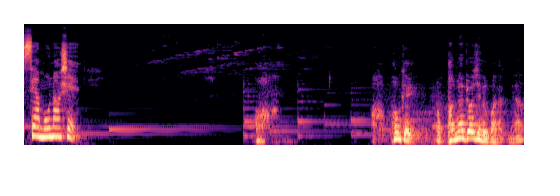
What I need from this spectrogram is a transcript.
ဆရာမိုးနောက်ရှင်အော်ဟုတ်ကဲ့ဘာများပြောချင်လို့ပါလဲခင်ဗျာ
